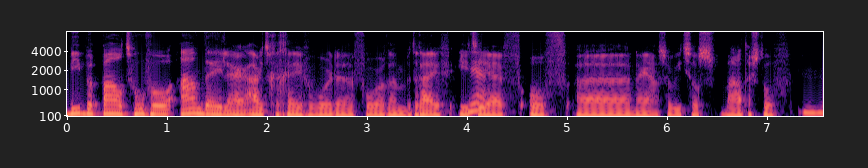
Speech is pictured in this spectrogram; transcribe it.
wie bepaalt hoeveel aandelen er uitgegeven worden voor een bedrijf, ETF of uh, nou ja, zoiets als waterstof? Mhm.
